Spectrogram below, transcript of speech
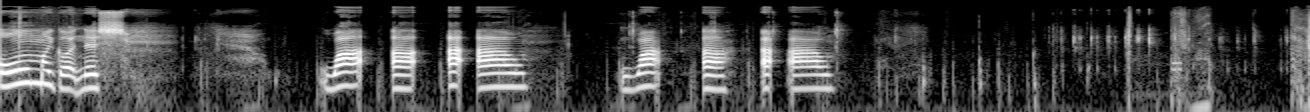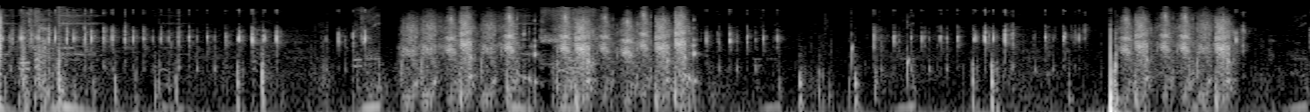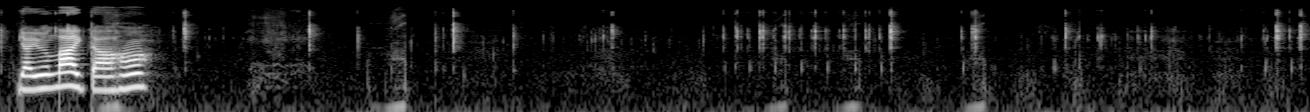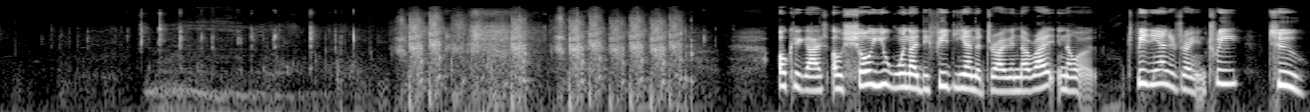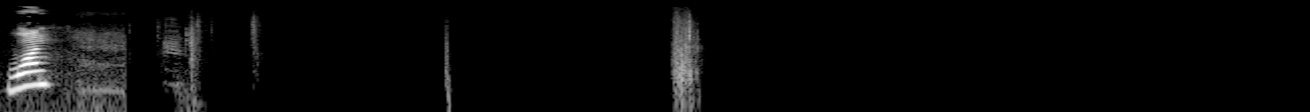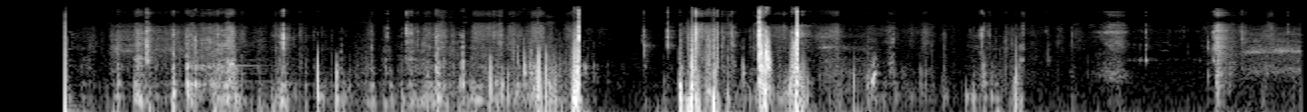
Oh my goodness. Wah ah ah ow. Wah ah ah ow. Yeah, you like that, huh? Okay guys, I'll show you when I defeat the Ender Dragon, alright? And I'll uh, defeat the Ender Dragon. Three, two, one.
